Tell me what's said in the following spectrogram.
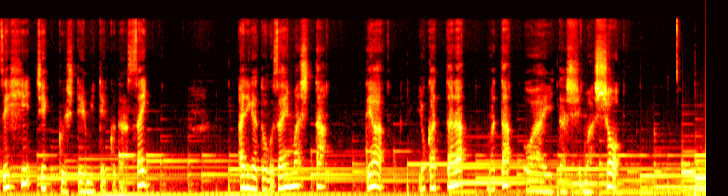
ぜひチェックしてみてください。ありがとうございました。では、よかったらまたお会いいたしましょう。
